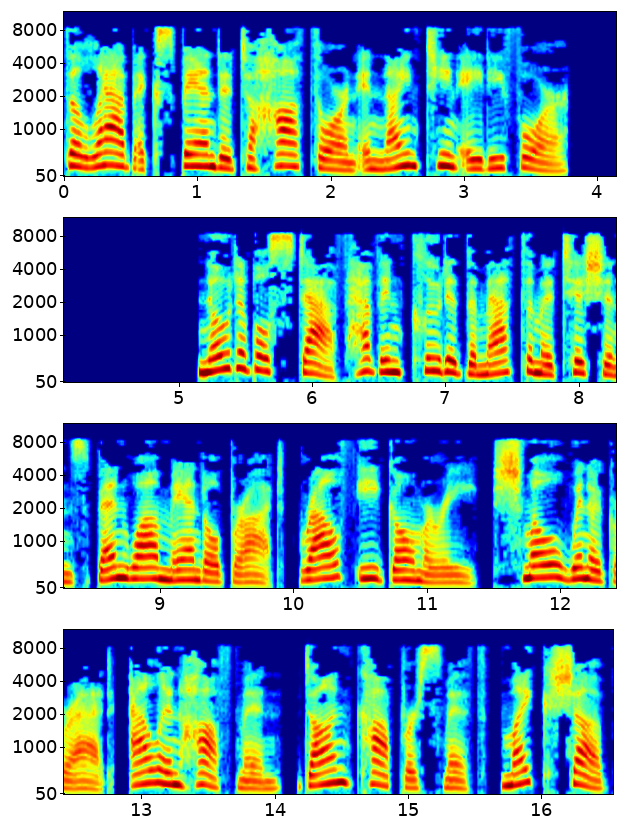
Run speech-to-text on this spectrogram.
The lab expanded to Hawthorne in 1984. Notable staff have included the mathematicians Benoit Mandelbrot, Ralph E. Gomery, Shmuel Winograd, Alan Hoffman, Don Coppersmith, Mike Shub,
